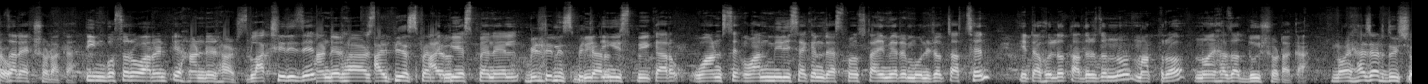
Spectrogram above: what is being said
হাজার একশো টাকা। তিন বছর ওয়ারেন্টি হান্ড্রেড হার্স ব্ল্যাক সিরিজের hundred hertz IPS panel, IPS panel speaker। Building speaker one one millisecond response টাইমের মনিটর চাচ্ছেন। এটা হলো তাদের জন্য মাত্র নয় হাজার দুইশো টাকা। নয় হাজার দুইশো।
